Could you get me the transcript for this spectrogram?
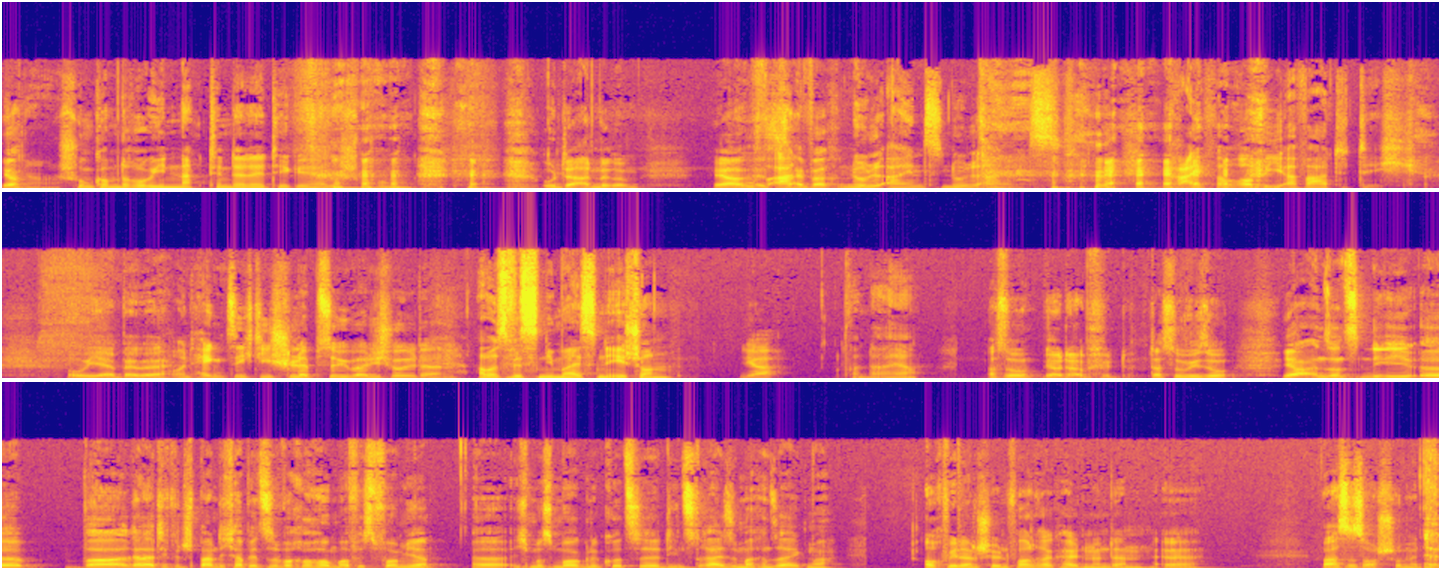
Ja, Ja, schon kommt Robby nackt hinter der Theke hergesprungen. unter anderem. Ja, es Ruf ist an, einfach. 0101. Reifer Robby erwartet dich. Oh yeah, Baby. Und hängt sich die Schlöpse über die Schultern. Aber es wissen die meisten eh schon. Ja. Von daher. Ach so, ja, da- das sowieso. Ja, ansonsten die äh, war relativ entspannt. Ich habe jetzt eine Woche Homeoffice vor mir. Äh, ich muss morgen eine kurze Dienstreise machen, sag ich mal. Auch wieder einen schönen Vortrag halten und dann äh, war es das auch schon mit der.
